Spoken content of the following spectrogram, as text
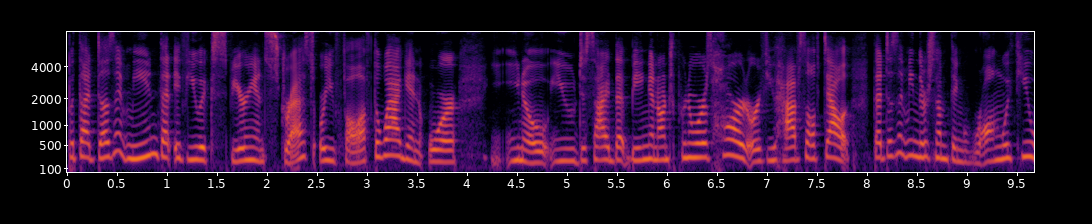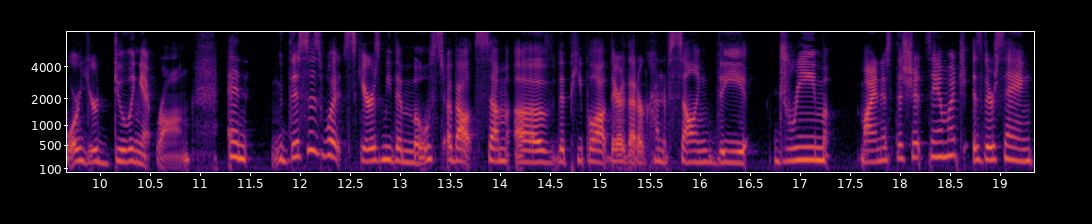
but that doesn't mean that if you experience stress or you fall off the wagon or you know, you decide that being an entrepreneur is hard or if you have self-doubt, that doesn't mean there's something wrong with you or you're doing it wrong. And this is what scares me the most about some of the people out there that are kind of selling the dream minus the shit sandwich is they're saying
